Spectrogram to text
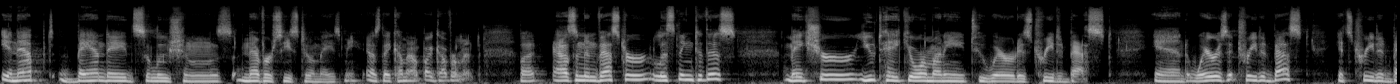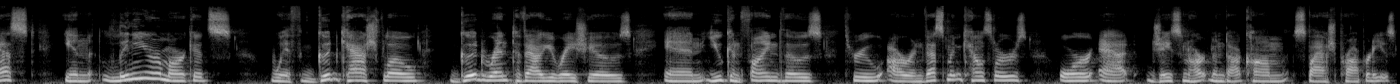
inept band aid solutions never cease to amaze me as they come out by government. But as an investor listening to this, make sure you take your money to where it is treated best. And where is it treated best? It's treated best in linear markets with good cash flow, good rent to value ratios, and you can find those through our investment counselors or at jasonhartman.com slash properties.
